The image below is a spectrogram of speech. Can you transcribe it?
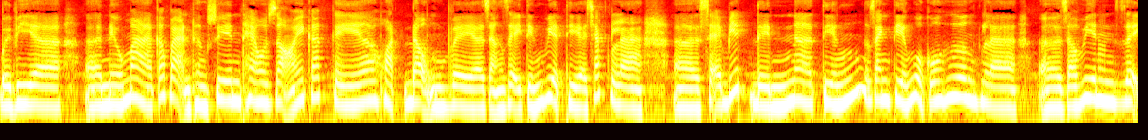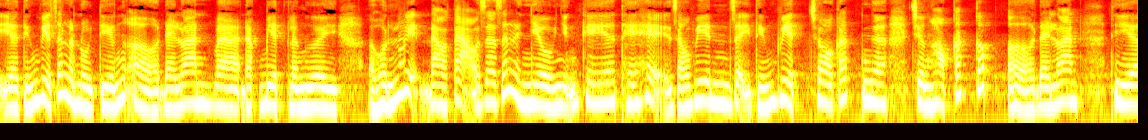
bởi vì ờ, ờ, nếu mà các bạn thường xuyên theo dõi các cái hoạt động về giảng dạy tiếng Việt thì Ờ, chắc là uh, sẽ biết đến uh, tiếng danh tiếng của cô Hương là uh, giáo viên dạy uh, tiếng Việt rất là nổi tiếng ở Đài Loan và đặc biệt là người uh, huấn luyện đào tạo ra rất là nhiều những cái thế hệ giáo viên dạy tiếng Việt cho các uh, trường học các cấp ở Đài Loan. Thì uh,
